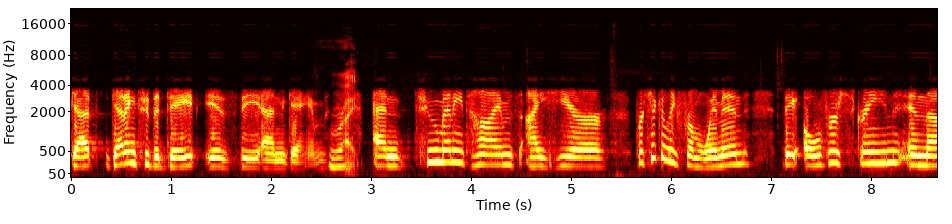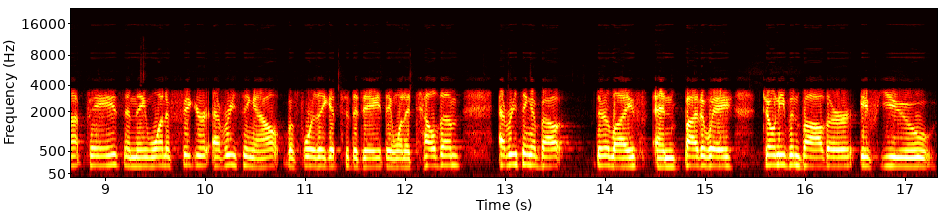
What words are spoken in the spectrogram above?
get getting to the date is the end game. Right. And too many times I hear, particularly from women, they overscreen in that phase and they want to figure everything out before they get to the date. They want to tell them everything about their life. And by the way, don't even bother if you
